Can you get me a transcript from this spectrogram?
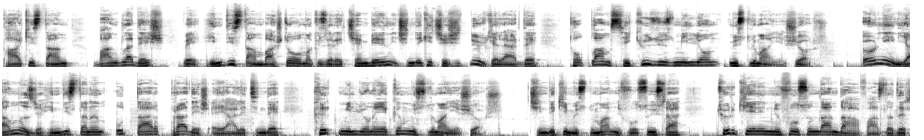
Pakistan, Bangladeş ve Hindistan başta olmak üzere çemberin içindeki çeşitli ülkelerde toplam 800 milyon Müslüman yaşıyor. Örneğin yalnızca Hindistan'ın Uttar Pradesh eyaletinde 40 milyona yakın Müslüman yaşıyor. Çin'deki Müslüman nüfusuysa Türkiye'nin nüfusundan daha fazladır.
